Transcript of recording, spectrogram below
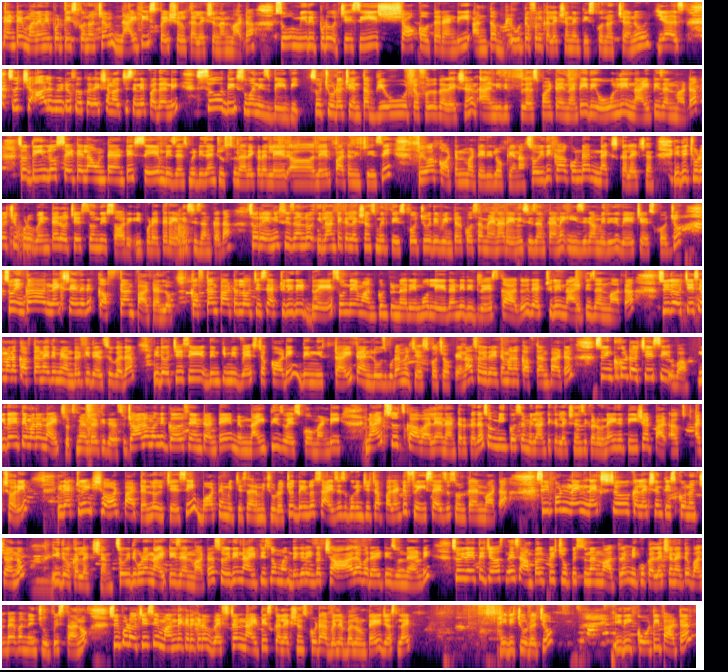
ఏంటంటే మనం ఇప్పుడు తీసుకొని వచ్చాం నైటీ స్పెషల్ కలెక్షన్ అన్నమాట. సో మీరు ఇప్పుడు వచ్చేసి షాక్ అవుతారండి. అంత బ్యూటిఫుల్ కలెక్షన్ నేను తీసుకొని వచ్చాను. ఎస్ సో చాలా బ్యూటిఫుల్ కలెక్షన్ వచ్చేసినాయి పదండి. So this one is baby. So చూడొచ్చు ఎంత బ్యూటిఫుల్ కలెక్షన్. అండ్ ఇది ప్లస్ పాయింట్ ఏంటంటే ఇది ఓన్లీ నైటీస్ అన్నమాట. సో దీనిలో సెట్ ఎలా ఉంటాయంటే సేమ్ డిజైన్స్. మీరు డిజైన్ చూస్తున్నారు ఇక్కడ లేయర్ లేయర్ ప్యాటర్న్ ఇచ్చేసి ప్యూర్ కాటన్ మటీరియల్ ఓకేనా? సో ఇది కాకుండా నెక్స్ట్ కలెక్షన్. ఇది చూడొచ్చు ఇప్పుడు వింటర్ వచ్చేస్తుంది. సారీ ఇప్పుడైతే రైనీ సీజన్ కదా. సో రైనీ సీజన్లో ఇలాంటి కలెక్షన్స్ మీరు తీసుకోవచ్చు. ఇది వింటర్ కోసమైనా రైనీ సీజన్ కైనా ఈజీగా మీరు ఇది వేర్ చేసుకోవచ్చు. సో ఇంకా నెక్స్ట్ ఏంటంటే కఫ్తాన్ పాటన్లో కఫ్తాన్ పాటన్లో వచ్చేసి యాక్చువల్లీ ఇది డ్రెస్ ఉందేమో అనుకుంటున్నారేమో లేదండి ఇది డ్రెస్ కాదు. ఇది యాక్చువల్లీ నైటీస్ అన్నమాట. సో ఇది వచ్చేసి మన కఫ్తాన్ అయితే మీ అందరికీ తెలుసు కదా. ఇది వచ్చేసి దీనికి మీ వేస్ట్ అకార్డింగ్ దీన్ని టైట్ అండ్ లూజ్ కూడా మీరు చేసుకోవచ్చు ఓకేనా సో ఇదైతే మన కఫ్తాన్ ప్యాటర్న్ సో ఇంకొకటి వచ్చేసి వా ఇదైతే మన నైట్ సూట్స్ మీ అందరికీ తెలుసు. చాలా మంది గర్ల్స్ ఏంటంటే మేము నైటీస్ వేసుకోమండి. నైట్ సూట్స్ కావాలి అని అంటారు కదా సో మీకోసం ఇలాంటి కలెక్షన్స్ ఇక్కడ ఉన్నాయి. ఇది టీ షర్ట్ సారీ ఇది యాక్చువల్లీ షార్ట్ ప్యాటర్న్లో ఇచ్చేసి బాటమ్ ఇచ్చేసారు మీరు చూడొచ్చు. దీనిలో సైజెస్ గురించి చెప్పాలంటే ఫ్రీ సైజెస్ ఉంటాయన్నమాట. సో ఇప్పుడు నేను నెక్స్ట్ కలెక్షన్ తీసుకొని వచ్చాను. ఇది ఒక కలెక్షన్ సో ఇది కూడా నైటీస్ అన్నమాట. సో ఇది నైటీస్లో మన దగ్గర ఇంకా చాలా వెరైటీస్ ఉన్నాయండి. సో ఇదైతే జస్ట్ నేను శాంపుల్ పీస్ చూపిస్తున్నాను మాత్రం. మీకు కలెక్షన్ అయితే వన్ బై వన్ నేను చూపిస్తాను. సో ఇప్పుడు వచ్చేసి మన దగ్గర ఇక్కడ వెస్టర్న్ నైటీస్ కలెక్షన్స్ కూడా అవైలబుల్ ఉంటాయి. జస్ట్ లైక్ ఇది చూడొచ్చు. ఇది కోటి ప్యాటర్న్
